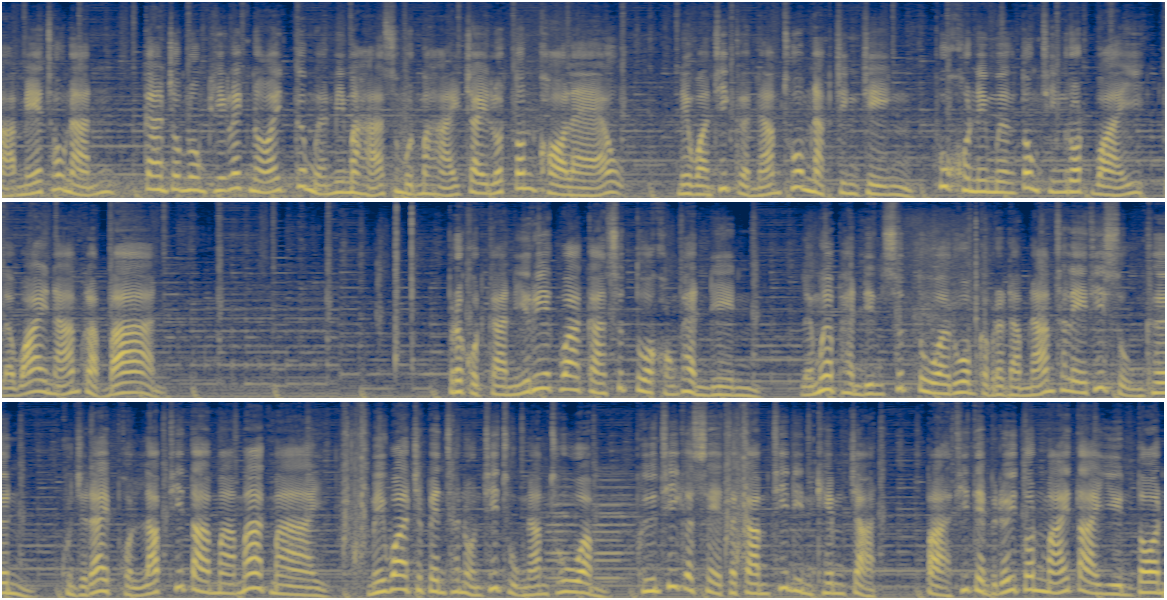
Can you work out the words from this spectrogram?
3 เมตรเท่านั้น การจมลงเพียงเล็กน้อยก็เหมือนมีมหาสมุทรมหายใจลดต้นคอแล้วในวันที่เกิดน้ำท่วมหนักจริง ๆ ผู้คนในเมืองต้องทิ้งรถไว้ และว่ายน้ำกลับบ้าน รากฏการณ์นี้เรียกว่าการสุดตัวของแผ่นดิน และเมื่อแผ่นดินสุดตัวรวมกับระดับน้ำทะเลที่สูงขึ้น คุณจะได้ผลลัพธ์ที่ตามมามากมาย ไม่ว่าจะเป็นถนนที่ถูกน้ำท่วม พื้นที่เกษตรกรรมที่ดินเค็มจัด ป่าที่เต็มไปด้วยต้นไม้ตายยืนต้น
